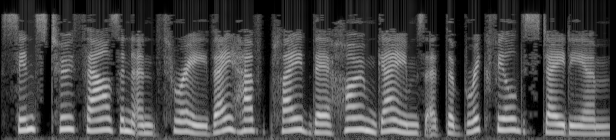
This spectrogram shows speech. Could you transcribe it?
Since 2003 they have played their home games at the Brickfield Stadium.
